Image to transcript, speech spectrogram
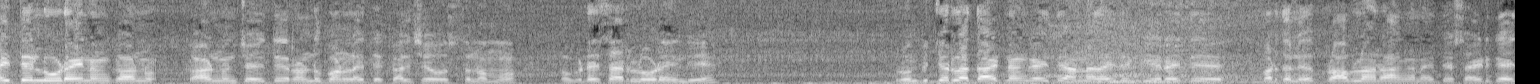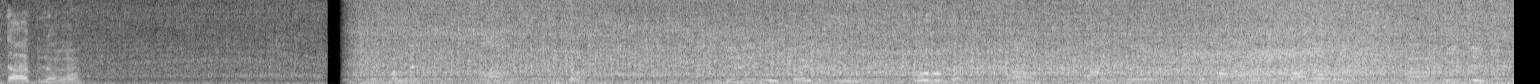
అయితే లోడ్ అయినాక కాడ నుంచి అయితే రెండు బండ్లు అయితే కలిసే వస్తున్నాము. ఒకటేసారి లోడ్ అయింది. రొంపిచర్ల దాటినాక అయితే అన్నదైతే గేర్ అయితే పడతలేదు. ప్రాబ్లం రాగానే అయితే సైడ్కి అయితే ఆపినాము. చెప్పండి ఇంకా ఇది బయటకి హోల్ ఉంటుంది మనకి ఇక్కడ పాన పెడితే పాన ఉంటుంది యూజ్ చేయాలి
